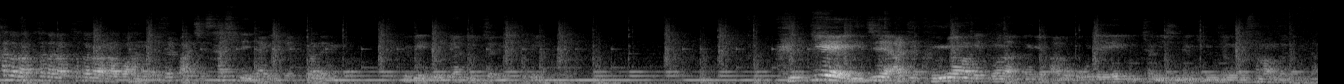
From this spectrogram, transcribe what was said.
카더라 카더라 카더라라고 하는 것을 마치 사실인 양 이제 풀어내는 거. 그게 이제 우리한테 2차적인 책임입니다. 그게 이제 아주 극명하게 드러났던 게 바로 올해의 2020년 김정일 사망설입니다.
